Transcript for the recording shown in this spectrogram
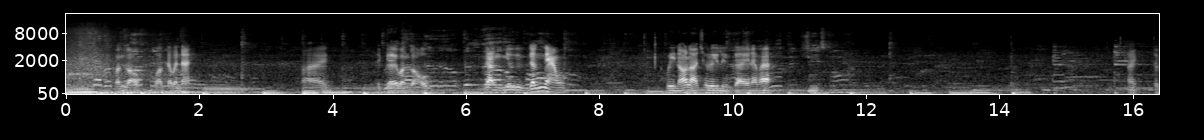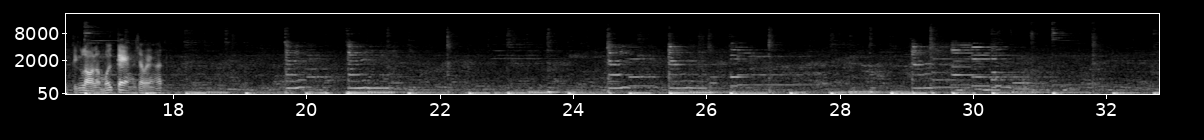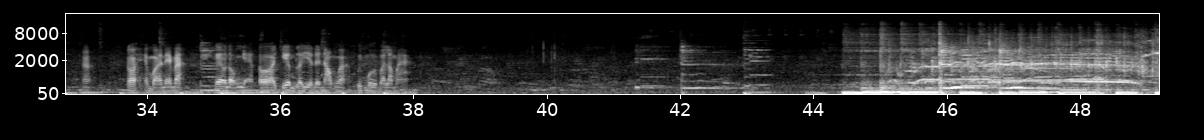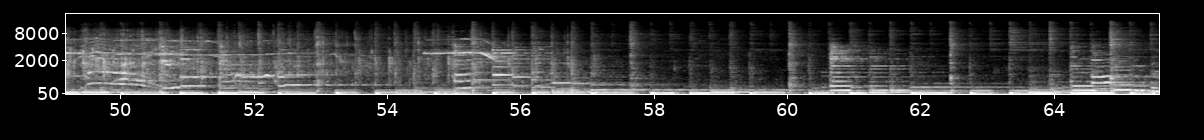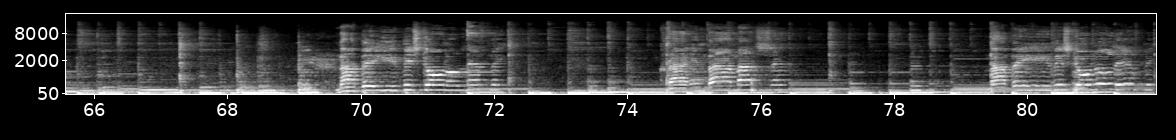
bằng gỗ qua cả bên đây. Đấy. Thiết kế bằng gỗ gần như gắn nhau vì nó là series liền kề anh em ha. Đấy, từ tiếng lo là mới can cho em hết à, rồi em mời anh em à. Nghe đoạn nhạc ờ, rồi chế em lấy về đề nông à quyết 10 ba la mã. My baby's gonna left me Crying by myself My baby's gonna left me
